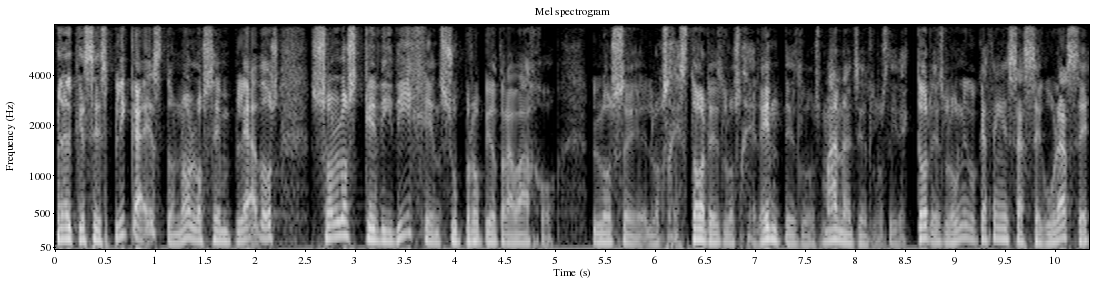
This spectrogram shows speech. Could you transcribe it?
en el que se explica esto, ¿no? Los empleados son los que dirigen su propio trabajo. Los, eh, los gestores, los gerentes, los managers, los directores, lo único que hacen es asegurarse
